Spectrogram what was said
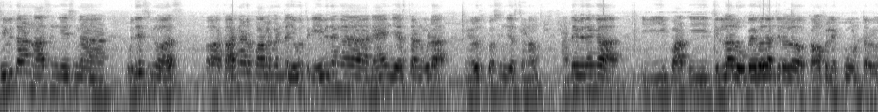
జీవితాలను నాశనం చేసిన ఉదయ్ శ్రీనివాస్ కాకినాడ పార్లమెంట్లో యువతకు ఏ విధంగా న్యాయం చేస్తారని కూడా మేము ఈరోజు క్వశ్చన్ చేస్తున్నాం. అదేవిధంగా ఈ ఈ ఈ జిల్లాలో ఉభయ గోదావరి జిల్లాలో కాపులు ఎక్కువ ఉంటారు.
